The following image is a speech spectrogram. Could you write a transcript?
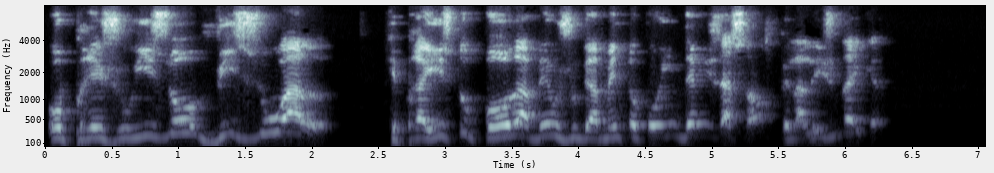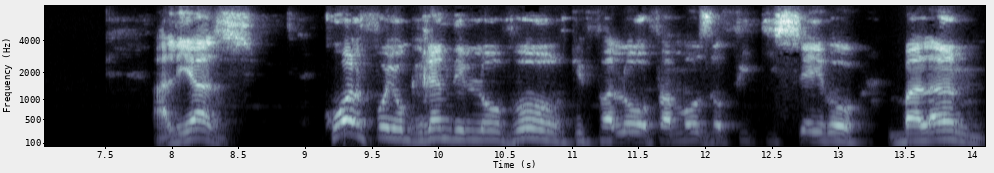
o prejuízo visual, que para isto pode haver um julgamento com indenização pela lei judaica. Aliás, qual foi o grande louvor que falou o famoso feiticeiro Balaam,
